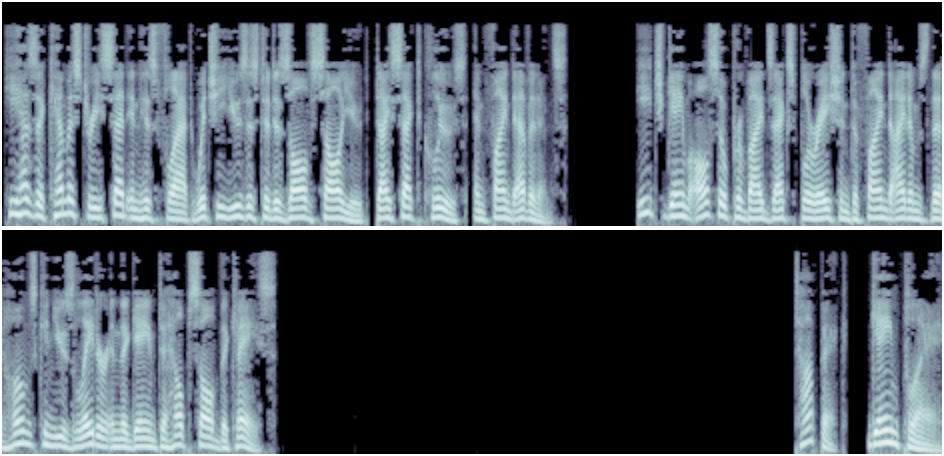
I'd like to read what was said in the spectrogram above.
He has a chemistry set in his flat which he uses to dissolve solute, dissect clues, and find evidence. Each game also provides exploration to find items that Holmes can use later in the game to help solve the case. Gameplay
